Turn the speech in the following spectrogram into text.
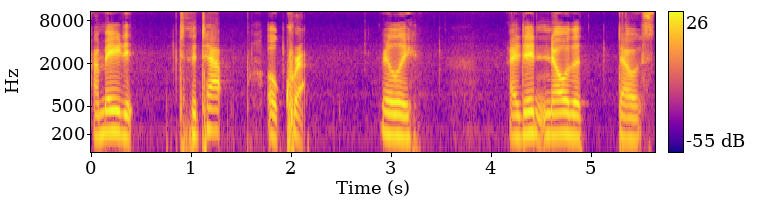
I made it to the top. Oh, crap. Really? I didn't know that that was...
